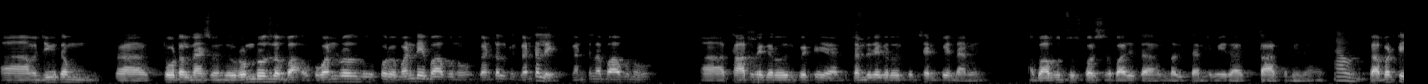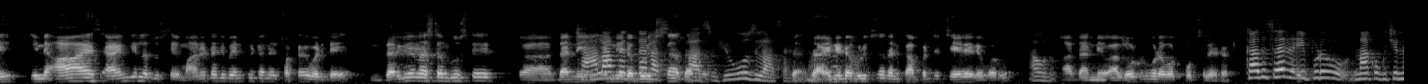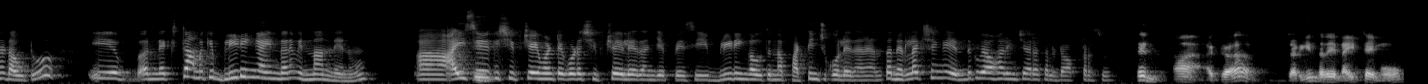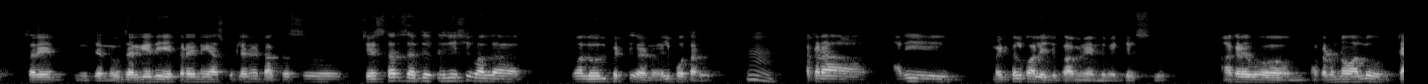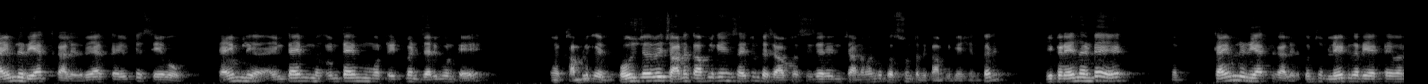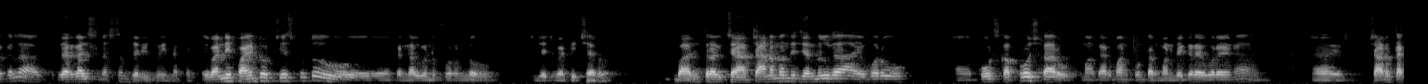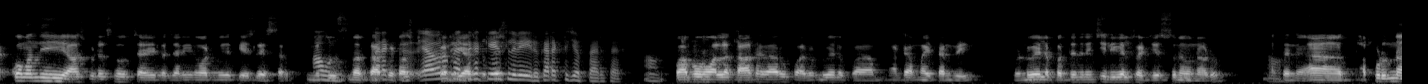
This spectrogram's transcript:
ఆమె జీవితం టోటల్ నాశనం రెండు రోజుల బా ఒక వన్ రోజు ఒక వన్ డే బాబును గంటల గంటలే గంటల బాబును తాత దగ్గర వదిలిపెట్టి తండ్రి దగ్గర వదిలిపెట్టి చనిపోయింది ఆమె. ఆ బాబుని చూసుకోవాల్సిన బాధ్యత ఉన్నది తండ్రి మీద తాత మీద. కాబట్టి ఆ యాంగిల్లో చూస్తే మానిటరీ బెనిఫిట్ అనేది పక్కగా పెడితే జరిగిన నష్టం చూస్తే దాన్ని ఎన్ని డబ్బులు ఇచ్చినా ఎన్ని డబ్బులు ఇచ్చినా దాన్ని కాంపెన్సేట్ చేయలేరు ఎవరు. దాన్ని ఆ లోటును కూడా ఎవరు పూడ్చలేరు. కాదు సార్ ఇప్పుడు నాకు ఒక చిన్న డౌట్ ఈ నెక్స్ట్ ఆమెకి బ్లీడింగ్ అయిందని విన్నాను నేను. ఐసీయూకి షిఫ్ట్ చేయమంటే కూడా షిఫ్ట్ చేయలేదని చెప్పేసి బ్లీడింగ్ అవుతున్నా పట్టించుకోలేదని అంత నిర్లక్ష్యంగా ఎందుకు వ్యవహరించారు అసలు డాక్టర్స్? అక్కడ జరిగింది అదే నైట్ టైము సరే జనరల్ జరిగేది ఎక్కడైనా హాస్పిటల్ అయినా డాక్టర్స్ చేస్తారు సర్జరీ చేసి వాళ్ళ వాళ్ళు వదిలిపెట్టి వెళ్ళిపోతారు. అక్కడ అది మెడికల్ కాలేజ్ కామన్ అండి మీకు తెలుసు. అక్కడ అక్కడ ఉన్న వాళ్ళు టైంలీ రియాక్ట్ కాలేదు. రియాక్ట్ అయితే సేవ్ అవ్వు timely in time in time treatment జరిగి ఉంటే కాంప్లికేషన్ పోస్ట్ డెలివరీ చాలా కాంప్లికేషన్స్ అవుతుంటాయి ఆఫ్టర్ సిజరీన్ చాలా మందికి వస్తుంటుంది కాంప్లికేషన్ కానీ ఇక్కడ ఏంటంటే టైంలీ రియాక్ట్ కాలేదు. కొంచెం లేట్గా రియాక్ట్ అయ్యే వరకల్లా జరగాల్సిన నష్టం జరిగిపోయింది అక్కడ ఇవన్నీ పాయింట్అవుట్ చేసుకుంటూ అక్కడ నల్గొండ ఫోరంలో జడ్జిమెంట్ ఇచ్చారు. బాధితురాలు చా- చాలా మంది జనరల్గా ఎవరు కోర్ట్స్కి అప్రోచ్ కారు. మా కర్మ అనుకుంటారు? మన దగ్గర ఎవరైనా చాలా తక్కువ మంది హాస్పిటల్స్లో ఇలా జరిగిన వాటి మీద కేసులు వేస్తారు. చూస్తున్నారు కార్పొరేట్ హాస్పిటల్ పెద్దగా కేసులు వేయరు. కరెక్ట్ చెప్పారు సార్. పాపం వాళ్ళ తాతగారు రెండు వేల అంటే అమ్మాయి తండ్రి రెండు వేల పద్దెనిమిది నుంచి లీగల్ ఫైట్ చేస్తూనే ఉన్నాడు. అతన్ని అప్పుడున్న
